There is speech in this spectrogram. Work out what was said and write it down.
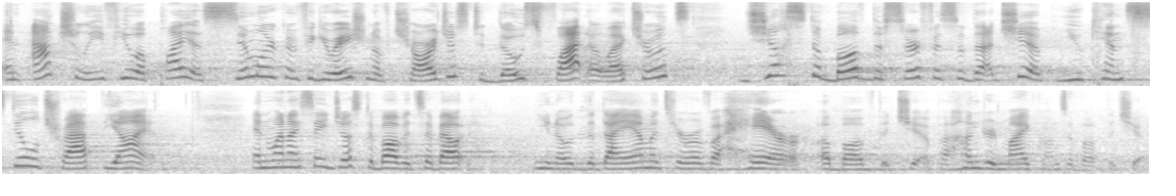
And actually, if you apply a similar configuration of charges to those flat electrodes, just above the surface of that chip, you can still trap the ion. And when I say just above, it's about you know, the diameter of a hair above the chip, 100 microns above the chip.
